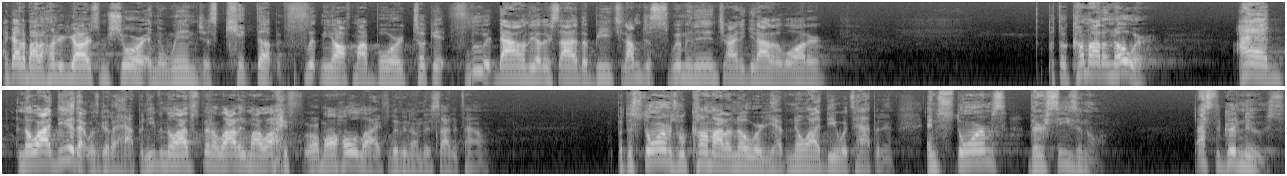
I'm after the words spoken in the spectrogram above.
I got about 100 yards from shore, and the wind just kicked up. It flipped me off my board, took it, flew it down the other side of the beach, and I'm just swimming in, trying to get out of the water. But they'll come out of nowhere. I had no idea that was going to happen, even though I've spent a lot of my life, or my whole life, living on this side of town. But the storms will come out of nowhere. You have no idea what's happening. And storms, they're seasonal. That's the good news.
